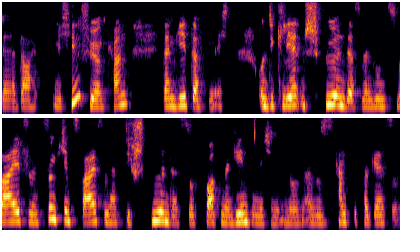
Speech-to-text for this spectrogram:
der da mich hinführen kann, dann geht das nicht. Und die Klienten spüren das. Wenn du einen Zweifel, ein Zünkchen Zweifel hast, die spüren das sofort und dann gehen sie nicht in Hypnose. Also das kannst du vergessen.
